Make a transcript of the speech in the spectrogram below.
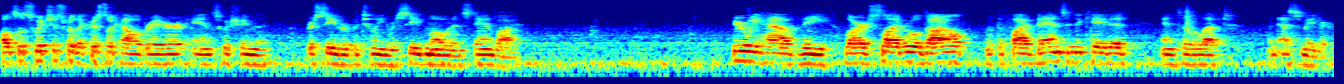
Also switches for the crystal calibrator and switching the receiver between receive mode and standby. Here we have the large slide rule dial with the five bands indicated and to the left an S meter.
